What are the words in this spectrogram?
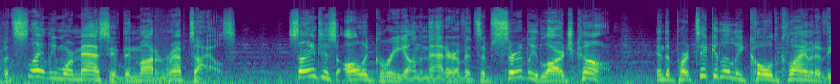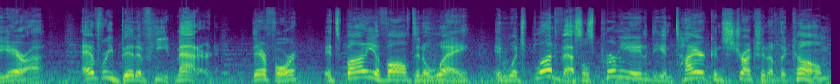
but slightly more massive than modern reptiles. Scientists all agree on the matter of its absurdly large comb. In the particularly cold climate of the era, every bit of heat mattered. Therefore, its body evolved in a way in which blood vessels permeated the entire construction of the comb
